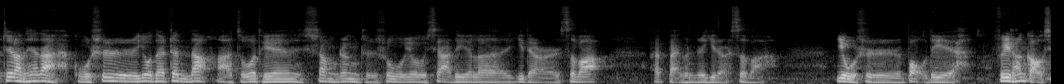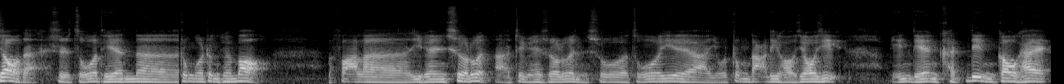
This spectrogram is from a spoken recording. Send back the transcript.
这两天呢，股市又在震荡啊，昨天上证指数又下跌了一点四八，还百分之一点四八，又是暴跌。非常搞笑的是，昨天的《中国证券报》发了一篇社论啊，这篇社论说昨夜啊有重大利好消息。明天肯定高开，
